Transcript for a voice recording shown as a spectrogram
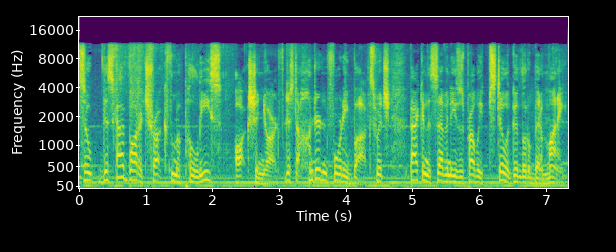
So this guy bought a truck from a police auction yard for just 140 bucks, which back in the 70s was probably still a good little bit of money.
